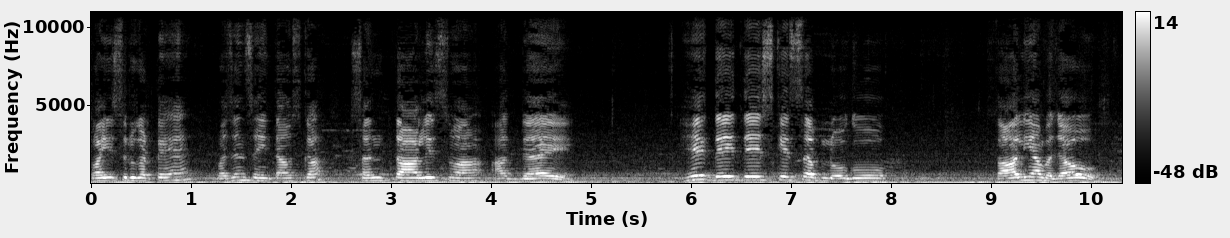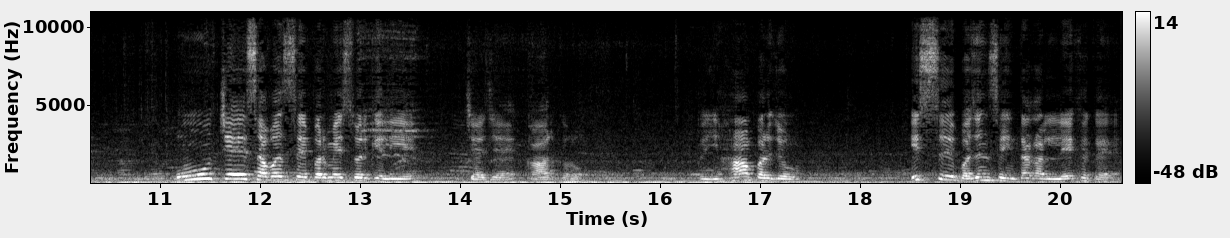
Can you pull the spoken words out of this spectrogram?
तो आइए शुरू करते हैं भजन संहिता उसका, सैतालीसवा अध्याय। हे देश देश के सब लोगों, तालियाँ बजाओ। ऊँचे शब्द से परमेश्वर के लिए जय जयकार करो। तो यहाँ पर जो इस भजन संहिता का लेखक है,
